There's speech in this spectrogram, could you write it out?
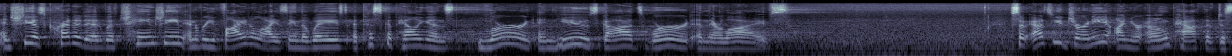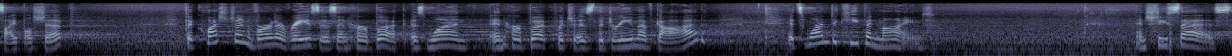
and she is credited with changing and revitalizing the ways Episcopalians learn and use God's Word in their lives. So, as you journey on your own path of discipleship, the question Verna raises in her book is one in her book, which is The Dream of God. It's one to keep in mind. And she says,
